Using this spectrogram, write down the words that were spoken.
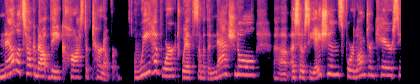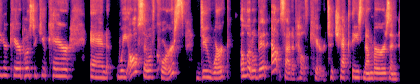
now let's talk about the cost of turnover we have worked with some of the national uh, associations for long term care, senior care, post acute care. And we also, of course, do work a little bit outside of healthcare to check these numbers and,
